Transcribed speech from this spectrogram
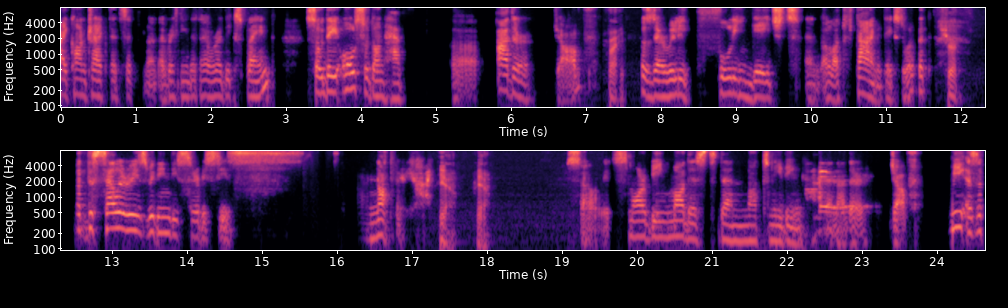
by contract etc everything that i already explained so they also don't have uh, other job Right. because they're really fully engaged and a lot of time it takes to work but Sure. but the salaries within these services are not very high Yeah. Yeah. so it's more being modest than not needing another job. Me as a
